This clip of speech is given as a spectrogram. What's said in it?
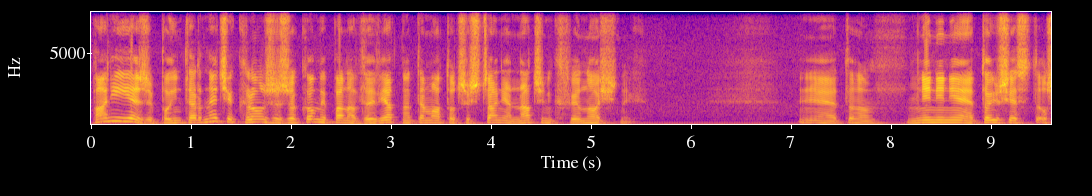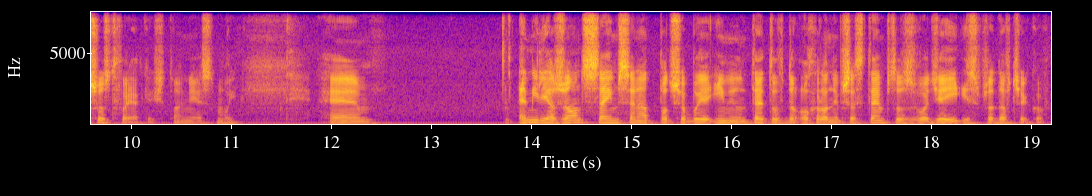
Panie Jerzy, po internecie krąży rzekomy pana wywiad na temat oczyszczania naczyń krwionośnych. Nie, to. Nie, nie, nie, to już jest oszustwo jakieś. To nie jest mój. Emilia Rząd, Sejm, Senat potrzebuje immunitetów do ochrony przestępców, złodziei i sprzedawczyków.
